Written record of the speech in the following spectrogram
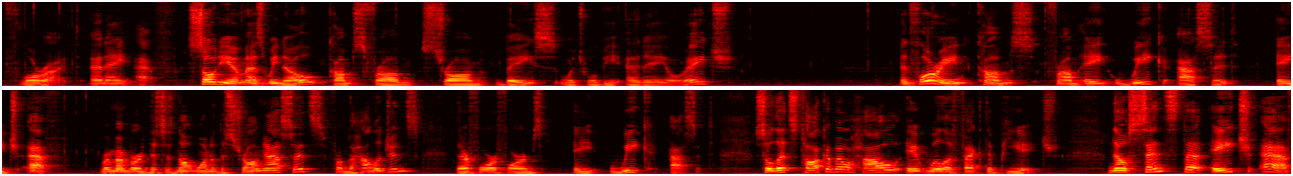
fluoride, NaF, Sodium, as we know, comes from strong base, which will be NaOH. And fluorine comes from a weak acid, HF. Remember, this is not one of the strong acids from the halogens, therefore forms a weak acid. So let's talk about how it will affect the pH. Now, since the HF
